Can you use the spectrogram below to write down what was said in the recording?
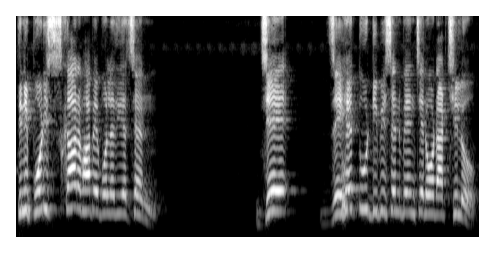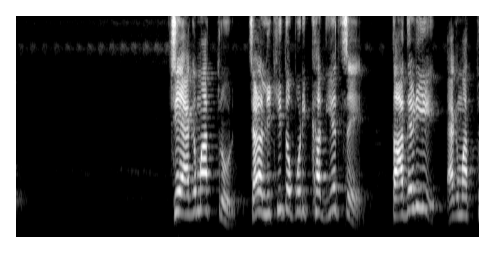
তিনি পরিষ্কারভাবে বলে দিয়েছেন যে, যেহেতু ডিভিশন বেঞ্চের অর্ডার ছিল, যে একমাত্র যারা লিখিত পরীক্ষা দিয়েছে, তাদেরই একমাত্র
